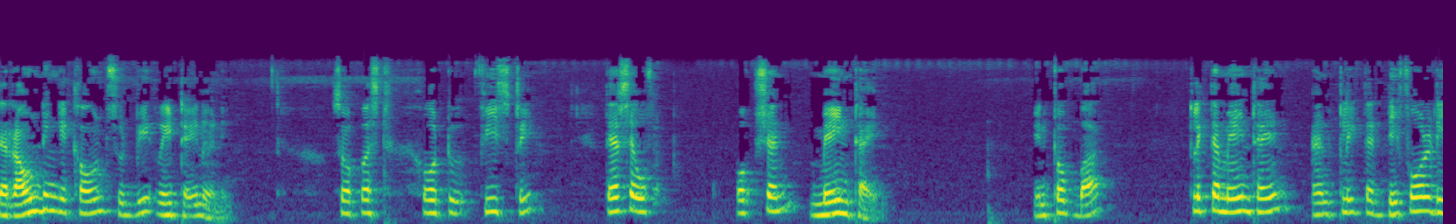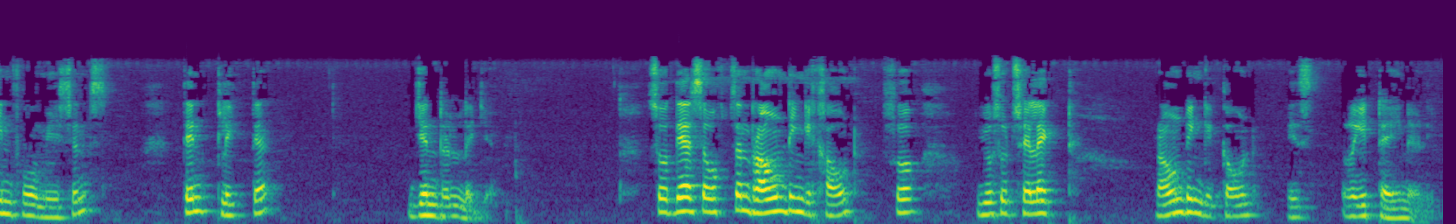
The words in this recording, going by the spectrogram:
The rounding account should be retained earning. So first go to Peachtree there's a op- option maintain. In top bar click the maintain and click the default informations then click the general ledger. So there's an option rounding account. So you should select rounding account is retain earning.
